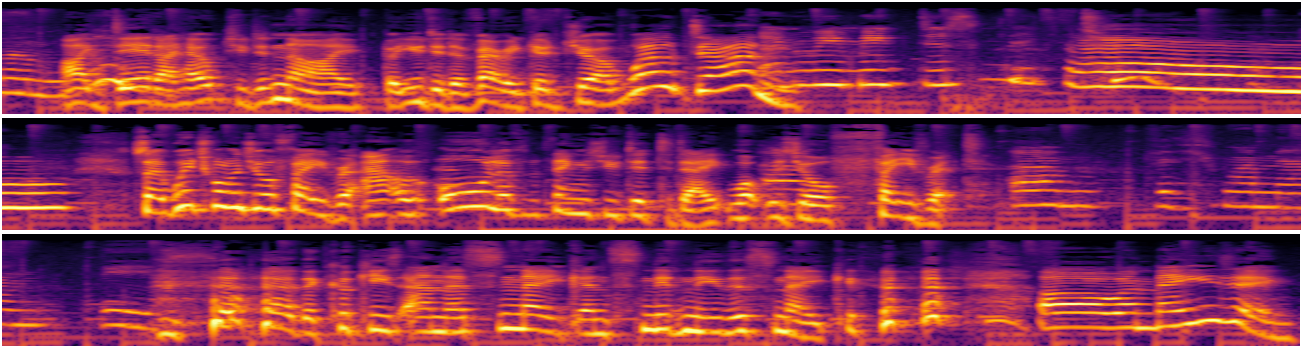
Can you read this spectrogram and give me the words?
I did. I helped you, didn't I? But you did a very good job. Well And done. we made this. Oh. So, which one was your favourite out of all of the things you did today? What was your favourite? Um, this one and this. the cookies and the snake and Snidney the snake. oh, amazing.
